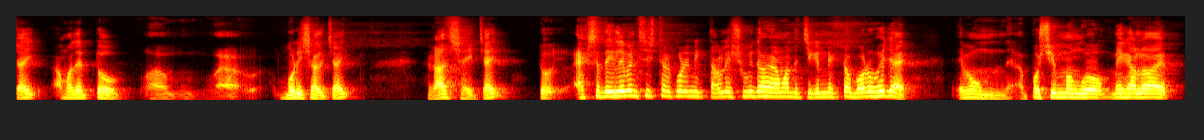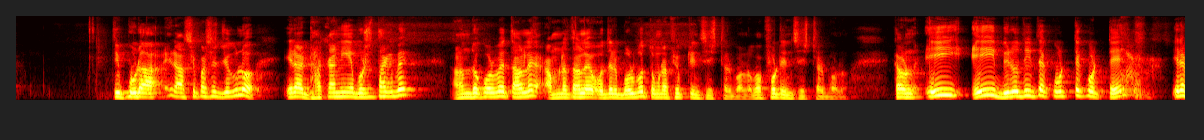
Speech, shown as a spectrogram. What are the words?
চাই, আমাদের তো বরিশাল চাই, রাজশাহী চাই। তো একসাথে ইলেভেন সিস্টার করে নিক, তাহলে সুবিধা হয় আমাদের চিকেন নেকটাও বড় হয়ে যায়। এবং পশ্চিমবঙ্গ, মেঘালয়, ত্রিপুরা, এর আশেপাশে যেগুলো, এরা ঢাকা নিয়ে বসে থাকবে। আনন্দ করবে তাহলে আমরা তাহলে ওদের বলব তোমরা ফিফটিন সিস্টার বলো বা ফোরটিন সিস্টার বলো। কারণ এই এই বিরোধিতা করতে করতে এরা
